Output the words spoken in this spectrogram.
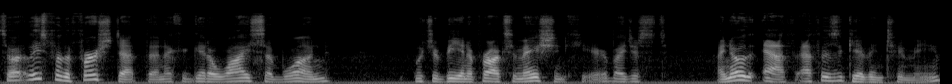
So at least for the first step then, I could get a y sub 1, which would be an approximation here by just, I know f, f is a given to me.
